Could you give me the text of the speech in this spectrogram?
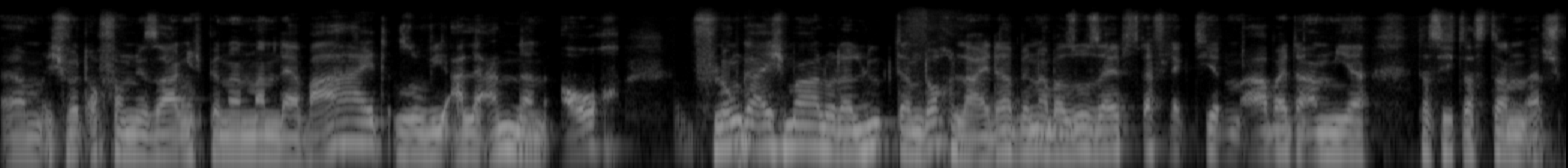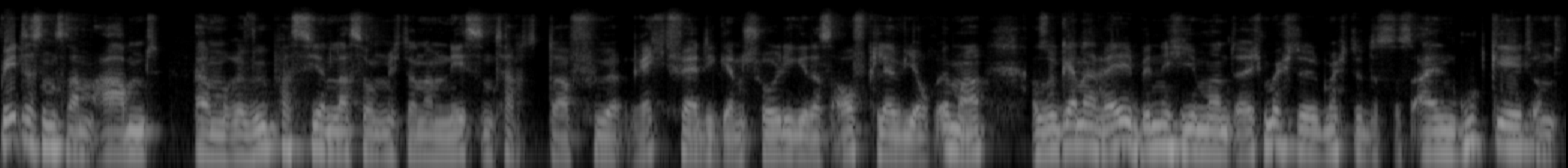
Ähm, ich würde auch von mir sagen, ich bin ein Mann der Wahrheit, so wie alle anderen auch. Flunker ich mal oder lüge dann doch leider, bin aber so selbstreflektiert und arbeite an mir, dass ich das dann äh, spätestens am Abend ähm, Revue passieren lasse und mich dann am nächsten Tag dafür rechtfertige, entschuldige, das aufkläre, wie auch immer. Also generell bin ich jemand, äh, ich möchte, möchte, dass es allen gut geht und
